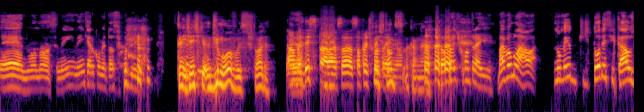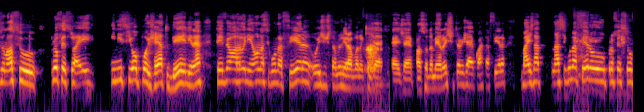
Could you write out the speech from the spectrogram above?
É, nossa, nem, nem quero comentar sobre isso. Tem gente que. De novo, essa história. Ah, é. mas deixa isso pra lá, só, só pra te contrair. só pra te contrair. Mas vamos lá, ó. No meio de todo esse caos, o nosso professor aí iniciou o projeto dele, né? Teve uma reunião na segunda-feira. Hoje estamos gravando aqui, já, é, já é, passou da meia-noite, então já é quarta-feira. Mas na, na segunda-feira o professor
